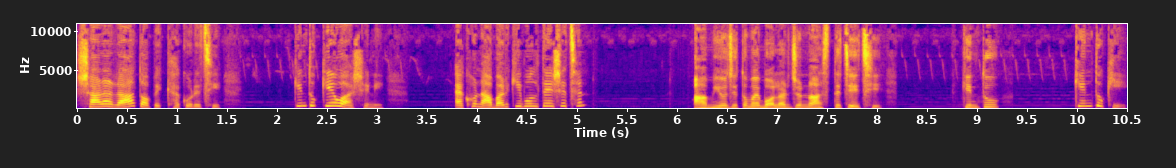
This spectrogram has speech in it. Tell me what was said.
সারা রাত অপেক্ষা করেছি কিন্তু কেউ আসেনি। এখন আবার কি বলতে এসেছেন? আমিও যে তোমায় বলার জন্য আসতে চেয়েছি কিন্তু কিন্তু কি?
